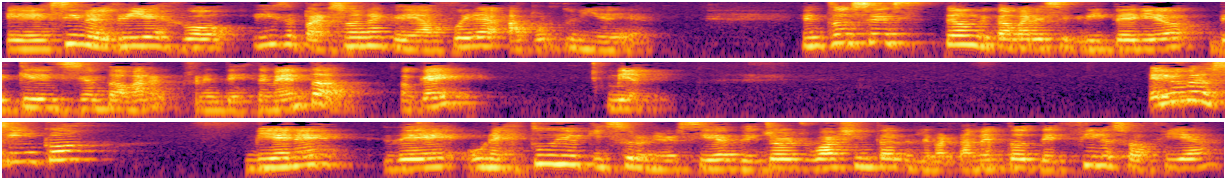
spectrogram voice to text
eh, sin el riesgo. Es esa persona que de afuera aporta una idea. Entonces, tengo que tomar ese criterio de qué decisión tomar frente a este mentor, ¿ok? Bien. El número 5 viene de un estudio que hizo la Universidad de George Washington del Departamento de Filosofía,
